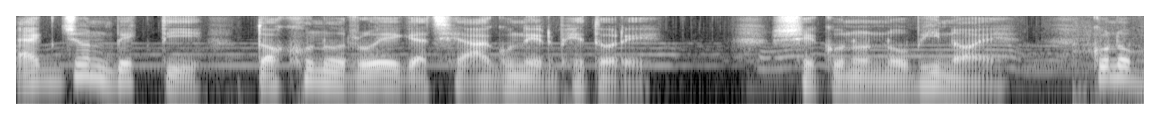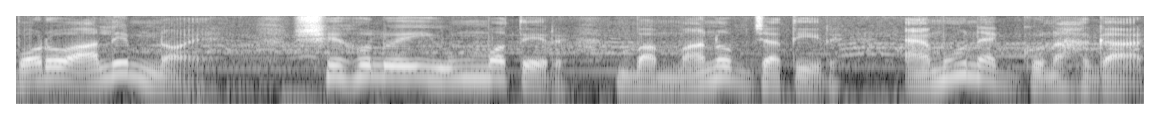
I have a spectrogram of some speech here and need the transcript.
একজন ব্যক্তি তখনও রয়ে গেছে আগুনের ভেতরে। সে কোনো নবী নয়, কোনো বড় আলেম নয়। সে হলো এই উম্মতের বা মানবজাতির এমন এক গুনাহগার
